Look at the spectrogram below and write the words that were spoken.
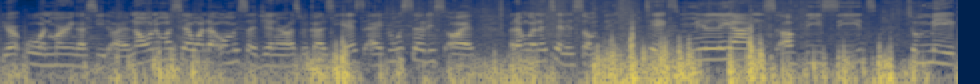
your own moringa seed oil. Now I must say I wonder how I'm so generous because yes I do sell this oil but I'm gonna tell you something. It takes millions of these seeds to make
